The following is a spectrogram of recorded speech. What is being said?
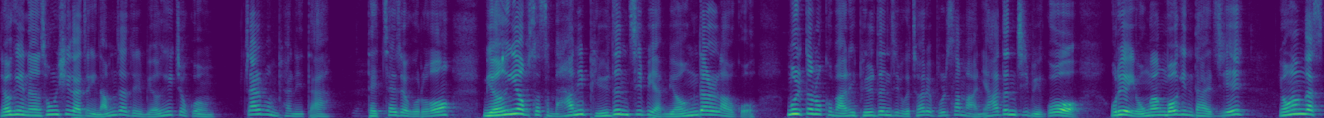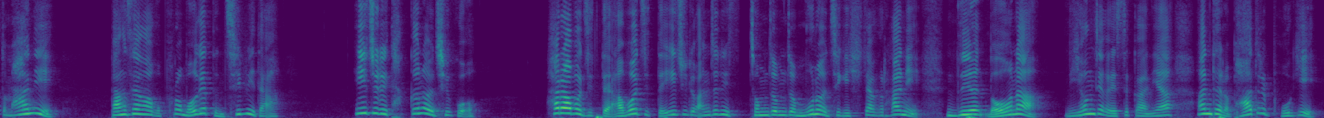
여기는 송씨 가정이 남자들이 명이 조금 짧은 편이다. 대체적으로 명이 없어서 많이 빌던 집이야. 명 달라고 물 떠놓고 많이 빌던 집이고 절에 불사 많이 하던 집이고 우리가 용왕 먹인다 하지. 용왕 가서도 많이 방생하고 풀어 먹였던 집이다. 이 줄이 다 끊어지고 할아버지 때 아버지 때 이 줄이 완전히 점점점 무너지기 시작을 하니 너, 너나 네 형제가 있을 거 아니야? 한테는 받을 복이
